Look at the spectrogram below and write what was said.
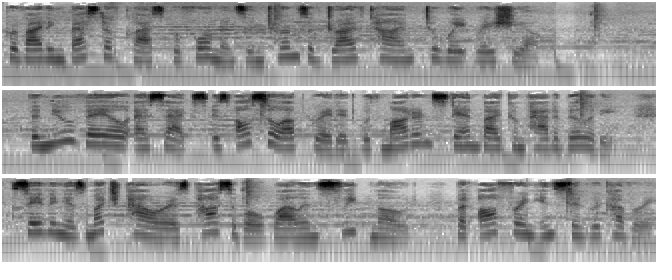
providing best-of-class performance in terms of drive time to weight ratio. The new VAIO SX is also upgraded with modern standby compatibility, saving as much power as possible while in sleep mode, but offering instant recovery.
